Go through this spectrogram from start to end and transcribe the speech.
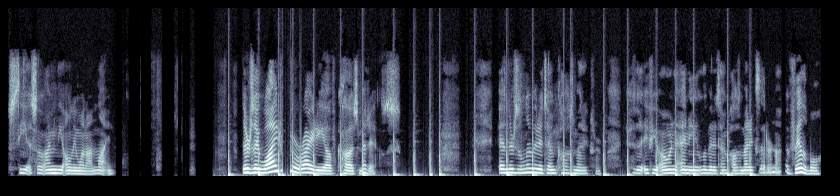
See, so I'm the only one online. There's a wide variety of cosmetics. And there's a limited time cosmetics if you own any limited time cosmetics that are not available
